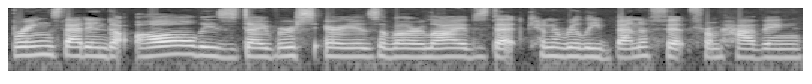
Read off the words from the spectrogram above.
brings that into all these diverse areas of our lives that can really benefit from having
